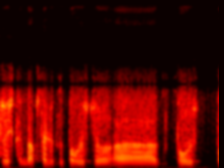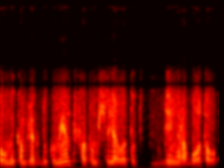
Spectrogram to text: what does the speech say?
то есть как бы абсолютно полностью, э, полностью полный комплект документов о том, что я в этот день работал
